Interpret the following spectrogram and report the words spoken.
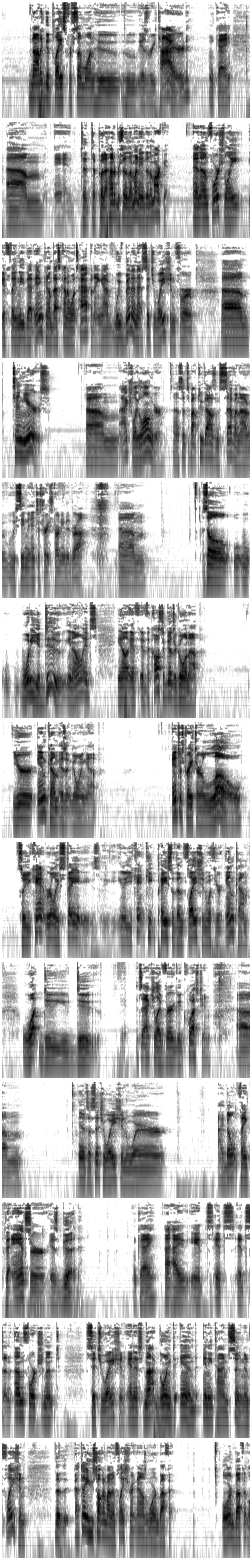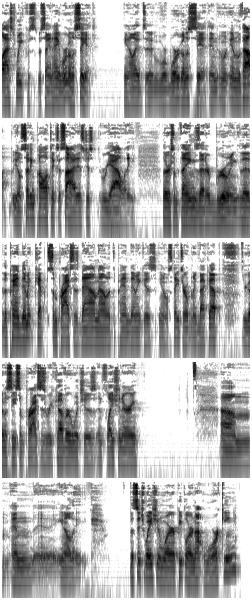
not a good place for someone who who is retired. Okay, um, to to put 100 percent of their money into the market. And unfortunately, if they need that income, that's kind of what's happening. I've, we've been in that situation for um, 10 years, um, actually longer. Uh, since about 2007, I, we've seen the interest rate starting to drop. Um, so, w- what do you do? You know, it's, you know, if, if the cost of goods are going up, your income isn't going up, interest rates are low, so you can't really stay, you know, you can't keep pace with inflation with your income. What do you do? It's actually a very good question. Um, and it's a situation where I don't think the answer is good. Okay, I, I it's it's it's an unfortunate situation, and it's not going to end anytime soon. Inflation. The, I tell you, who's talking about inflation right now is Warren Buffett. Warren Buffett last week was, was saying, "Hey, we're going to see it. You know, uh, we're, we're going to see it." And and without you know setting politics aside, it's just reality. There are some things that are brewing. The the pandemic kept some prices down. Now that the pandemic is, you know, states are opening back up, you're going to see some prices recover, which is inflationary. Um, and you know the the situation where people are not working,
